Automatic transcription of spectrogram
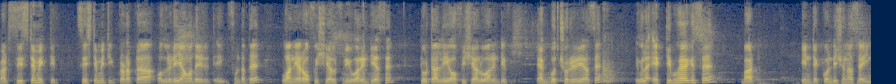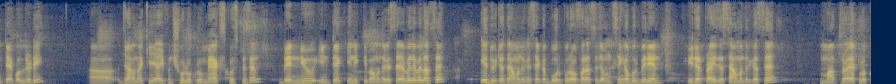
but system systematic প্রোডাক্টটা অলরেডি আমাদের এই ফোনটাতে one year official free warranty আছে। টোটালি অফিসিয়াল ওয়ারেন্টি এক বছরেরই আছে। এগুলো অ্যাক্টিভ হয়ে গেছে বাট ইনটেক কন্ডিশন আছে ইনটেক অলরেডি যারা নাকি আইফোন ষোলো প্রো ম্যাক্স খুঁজতেছেন ব্র্যান্ড নিউ ইনটেক ইনএক্টিভ আমাদের কাছে অ্যাভেলেবেল আছে। এই দুইটাতে আমাদের কাছে একটা ভরপুর অফার আছে, যেমন সিঙ্গাপুর ভেরিয়েন্ট এটার প্রাইস আছে আমাদের কাছে মাত্র এক লক্ষ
